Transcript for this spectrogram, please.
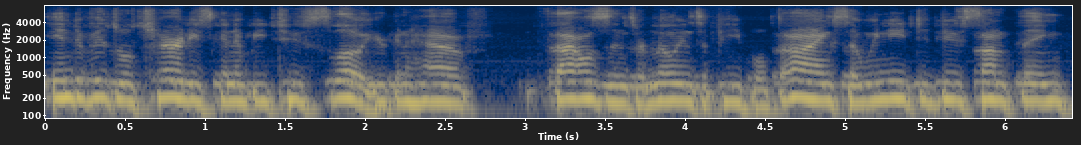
individual charity is going to be too slow. You're going to have thousands or millions of people dying. So we need to do something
